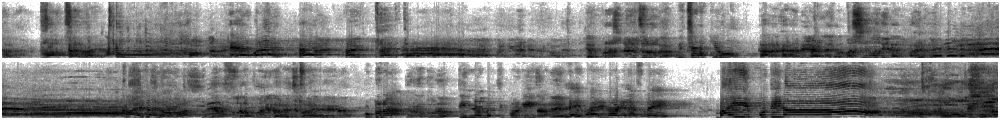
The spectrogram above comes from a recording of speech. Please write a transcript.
चल रहा है क्या चल रहा है बहुत चल रहा है कर. ए बरे ए, ए, ए, ए. एक प्रश्न विचारू का विचारा की हो कार खराब बिघडलाय का मशीन मध्ये काय? काय झालं एक सुद्धा पोरगी घराची बाहेर आहे ना कुठून? घरातून तीन नंबरची पोरगी चांगली. लय भारी मॉडेल असते बाई पुदिना लेला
